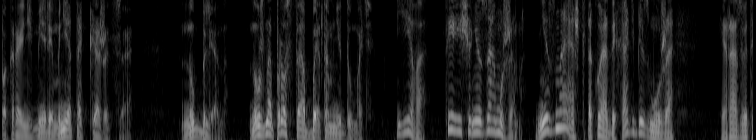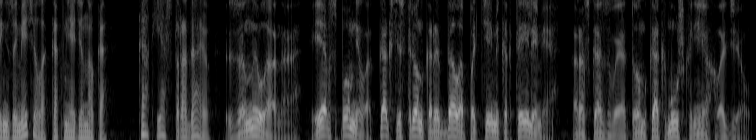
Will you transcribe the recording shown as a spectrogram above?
По крайней мере, мне так кажется. Ну, блин, нужно просто об этом не думать. Ева, ты еще не замужем, не знаешь, что такое отдыхать без мужа. И разве ты не заметила, как мне одиноко? Как я страдаю?» Заныла она. Я вспомнила, как сестренка рыдала под теми коктейлями, рассказывая о том, как муж к ней охладел,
